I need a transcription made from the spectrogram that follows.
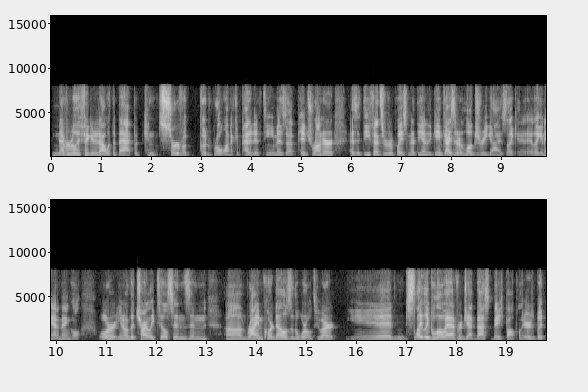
never really figured it out with the bat, but can serve a good role on a competitive team as a pinch runner, as a defensive replacement at the end of the game. Guys that are luxury guys like eh, like an Adam Engel, or you know the Charlie Tilsons and um, Ryan Cordells of the world, who are eh, slightly below average at best baseball players, but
